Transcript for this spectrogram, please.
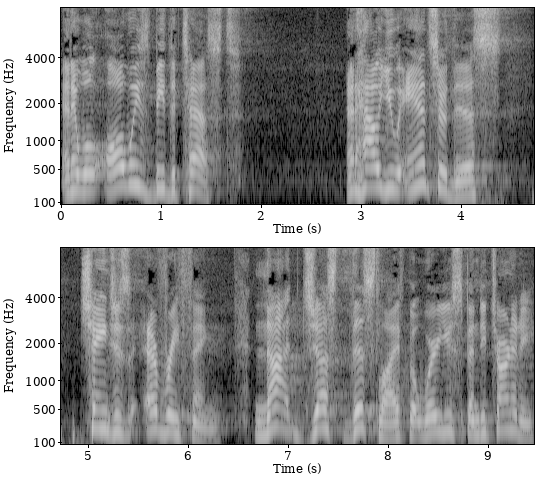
and it will always be the test. And how you answer this changes everything. Not just this life, but where you spend eternity.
